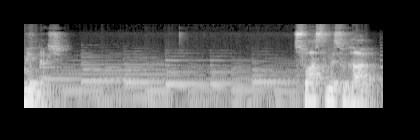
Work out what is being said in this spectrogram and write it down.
मीन राशि। स्वास्थ्य में सुधार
